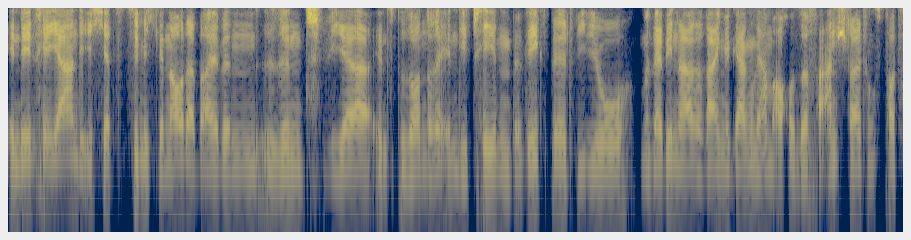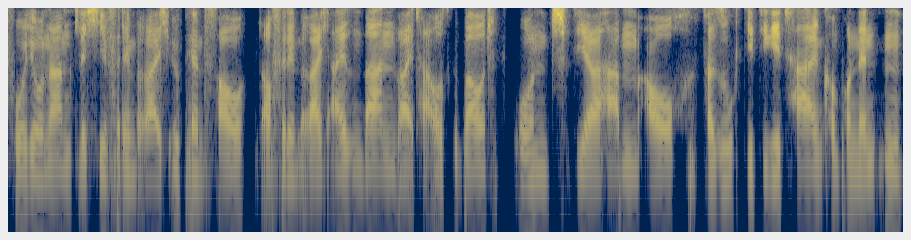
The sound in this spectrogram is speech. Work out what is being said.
In den vier Jahren, die ich jetzt ziemlich genau dabei bin, sind wir insbesondere in die Themen Bewegtbild, Video, Webinare reingegangen. Wir haben auch unser Veranstaltungsportfolio namentlich hier für den Bereich ÖPNV und auch für den Bereich Eisenbahn weiter ausgebaut. Und wir haben auch versucht, die digitalen Komponenten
